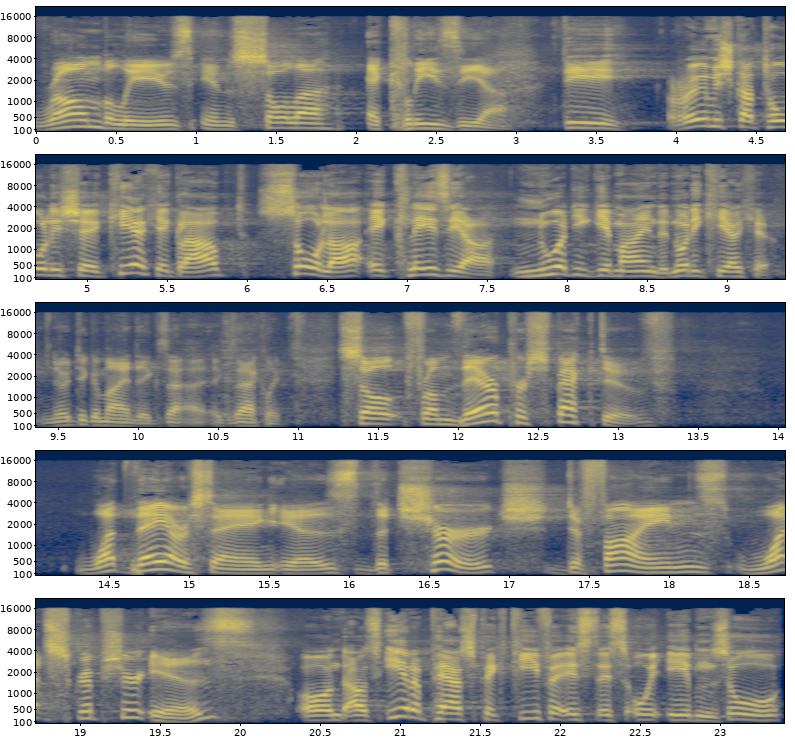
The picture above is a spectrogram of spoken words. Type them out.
Rome believes in sola ecclesia. Die römisch-katholische Kirche glaubt sola ecclesia, nur die Gemeinde, nur die Kirche. Nur die Gemeinde, exa- exactly. So, from their perspective, what they are saying is the church defines what Scripture is, Und aus ihrer Perspektive ist es eben so,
